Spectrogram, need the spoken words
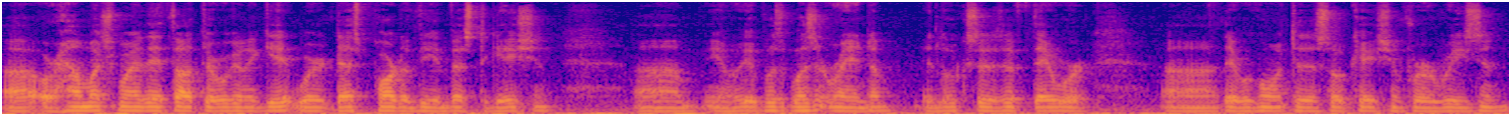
uh, or how much money they thought they were going to get, where that's part of the investigation. Um, you know, it was wasn't random. It looks as if they were uh, they were going to this location for a reason.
